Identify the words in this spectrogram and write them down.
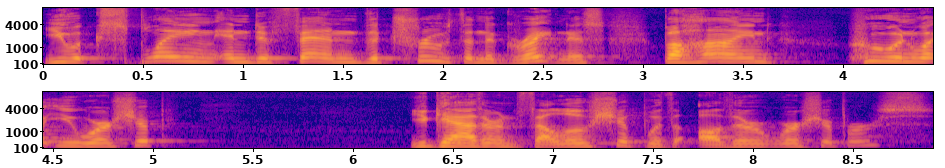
You explain and defend the truth and the greatness behind who and what you worship. You gather in fellowship with other worshipers,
